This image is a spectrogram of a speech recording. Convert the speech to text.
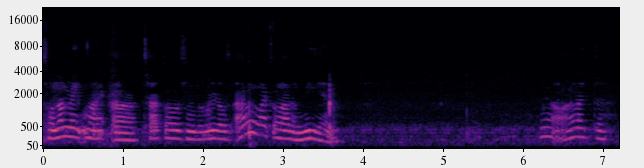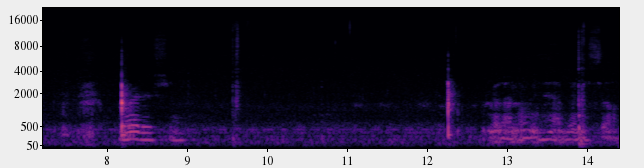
Because when I make my uh, tacos and burritos, I don't like a lot of meat in them. No, I like the reddish. But I don't even have any, so.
